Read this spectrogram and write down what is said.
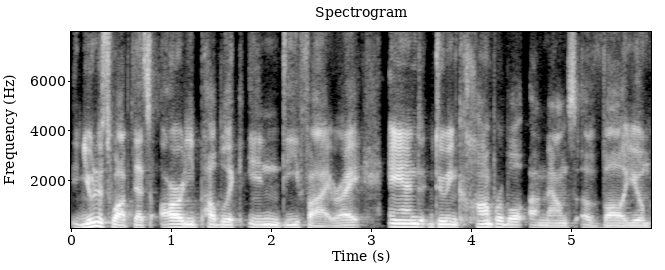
Uniswap, that's already public in DeFi, right? And doing comparable amounts of volume.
